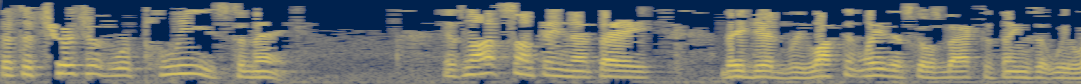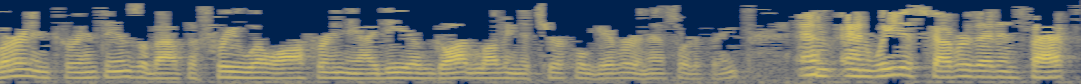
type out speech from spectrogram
that the churches were pleased to make. It's not something that they they did reluctantly. This goes back to things that we learn in Corinthians about the free will offering, the idea of God loving a cheerful giver, and that sort of thing. And and we discover that in fact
